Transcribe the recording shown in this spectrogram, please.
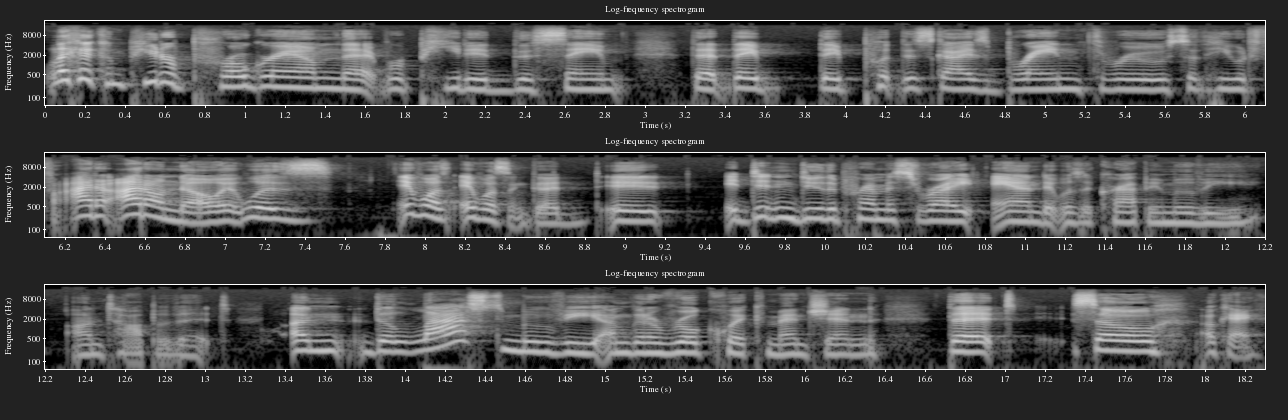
like a computer program that repeated the same that they they put this guy's brain through so that he would I don't, I don't know. It was it was it wasn't good. It it didn't do the premise right and it was a crappy movie on top of it an, the last movie I'm going to real quick mention that so okay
